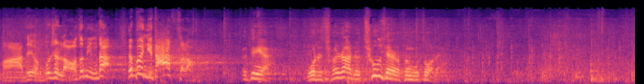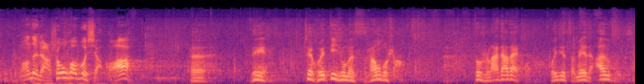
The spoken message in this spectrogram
妈的，要不是老子命大，要被你打死了。呃丁爷，我这全是按照邱先生吩咐做的呀。王队长收获不小啊！呃，丁爷，这回弟兄们死伤不少，都是拉家带口的，回去怎么也得安抚一下。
